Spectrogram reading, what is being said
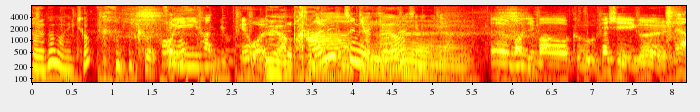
저 얼마 만이죠? 거의 한 6개월? 네, 한 가을쯤이었나요? 아, 하시는군요. 네, 마지막 그 회식을 아,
